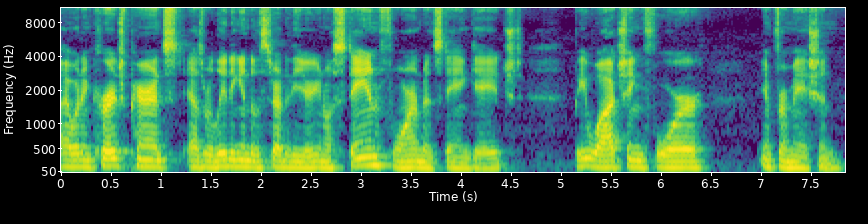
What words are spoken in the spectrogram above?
I would encourage parents as we're leading into the start of the year, you know, stay informed and stay engaged. Be watching for information.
